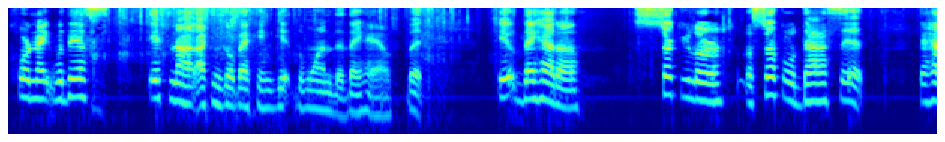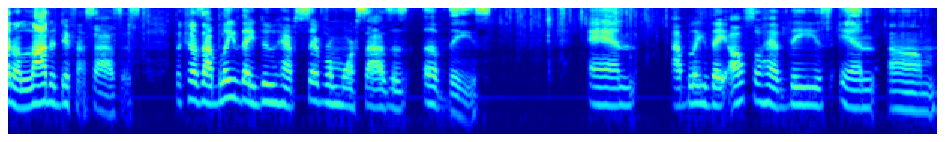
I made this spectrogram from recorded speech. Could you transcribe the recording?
coordinate with this. If not, I can go back and get the one that they have. But it, they had a circular, a circle die set that had a lot of different sizes because I believe they do have several more sizes of these. And I believe they also have these in um,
